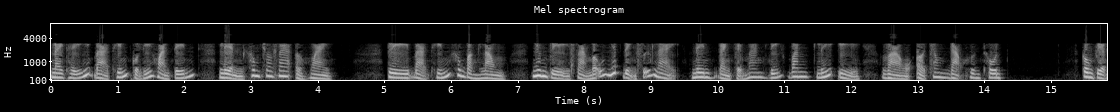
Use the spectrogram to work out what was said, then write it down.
Nay thấy bà thím của Lý Hoàn đến, liền không cho ra ở ngoài. Tuy bà thím không bằng lòng, nhưng vì giả mẫu nhất định giữ lại nên đành phải mang Lý Văn, Lý ỉ vào ở trong đạo hương thôn. Công việc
